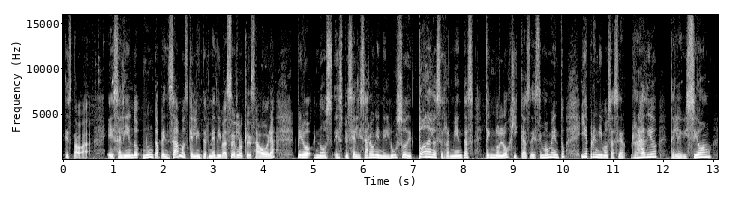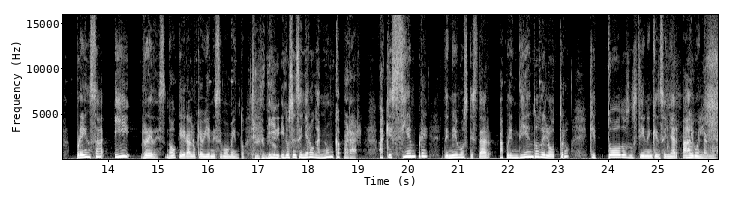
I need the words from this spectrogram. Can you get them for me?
que estaba eh, saliendo, nunca pensamos que el Internet iba a ser lo que es ahora, pero nos especializaron en el uso de todas las herramientas tecnológicas de ese momento y aprendimos a hacer radio, televisión, prensa y redes, ¿no? Que era lo que había en ese momento. y, y, nos enseñaron a nunca parar, a que siempre tenemos que estar aprendiendo del otro, que todos nos tienen que enseñar algo en la vida.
